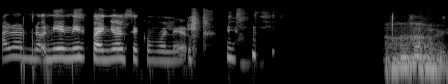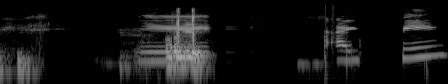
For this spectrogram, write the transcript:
I don't know, ni en español sé cómo leerlo. Okay. I think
